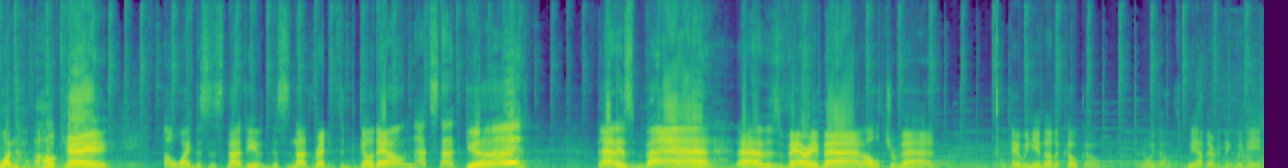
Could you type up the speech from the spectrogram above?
One. Okay. Oh wait, this is not even this is not ready to go down? That's not good. That is bad. That is very bad. Ultra bad. Okay, we need another Koko. No, we don't. We have everything we need.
